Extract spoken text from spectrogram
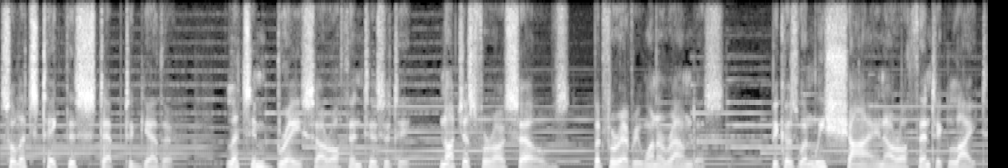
So let's take this step together. Let's embrace our authenticity, not just for ourselves, but for everyone around us. Because when we shine our authentic light,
